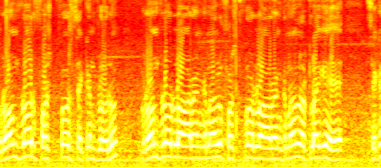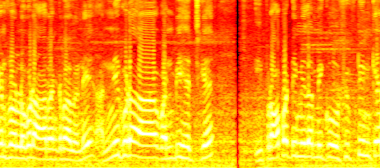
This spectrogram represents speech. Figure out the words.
Ground floor first floor second floor ground ఫ్లోర్లో ఆరు అంకణాలు ఫస్ట్ ఫ్లోర్లో ఆరు అంకణాలు అట్లాగే సెకండ్ ఫ్లోర్లో కూడా ఆరు అంకణాలు అండి అన్నీ కూడా వన్ బీహెచ్కే ఈ ప్రాపర్టీ మీద మీకు ఫిఫ్టీన్ కే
